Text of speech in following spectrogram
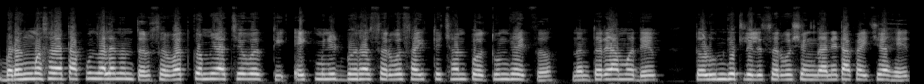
भडंग मसाला टाकून झाल्यानंतर सर्वात कमी आचेवरती एक मिनिट भर हा सर्व साहित्य छान परतून घ्यायचं. नंतर यामध्ये तळून घेतलेले सर्व शेंगदाणे टाकायचे आहेत.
